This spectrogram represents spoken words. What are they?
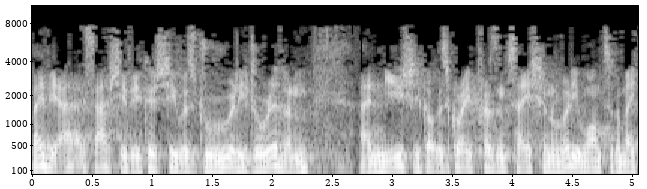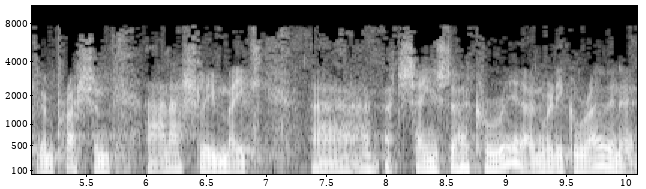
Maybe it's actually because she was really driven and knew she'd got this great presentation and really wanted to make an impression and actually make uh, a change to her career and really grow in it.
